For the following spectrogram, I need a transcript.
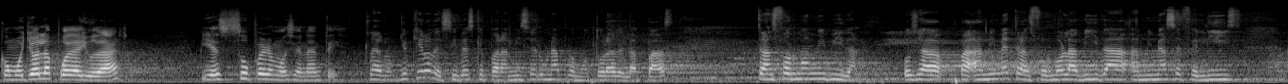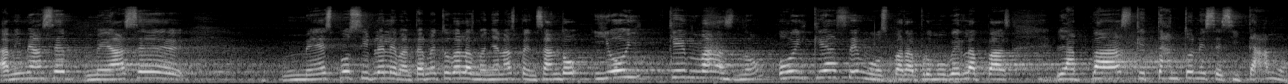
como yo la puedo ayudar y es súper emocionante. Claro, yo quiero decirles que para mí ser una promotora de la paz transformó mi vida. O sea, a mí me transformó la vida, a mí me hace feliz, a mí me hace, me hace, me es posible levantarme todas las mañanas pensando, ¿y hoy qué más, no? Hoy, ¿qué hacemos para promover la paz? La paz que tanto necesitamos.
